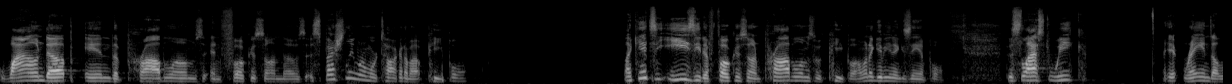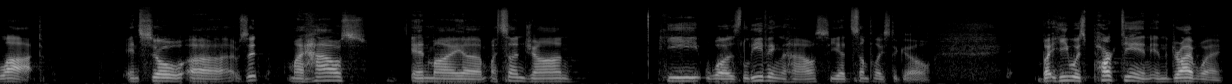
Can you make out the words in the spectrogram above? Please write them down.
wound up in the problems and focus on those, especially when we're talking about people? Like, it's easy to focus on problems with people. I want to give you an example. This last week, it rained a lot. And so uh, I was at my house, and my, uh, my son John, he was leaving the house. He had someplace to go. But he was parked in in the driveway.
